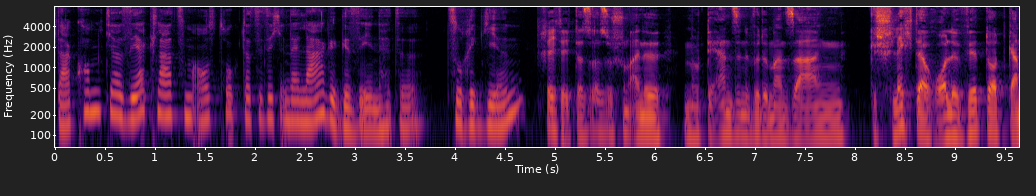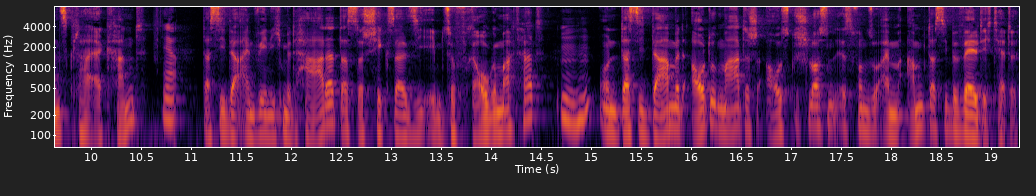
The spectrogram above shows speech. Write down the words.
Da kommt ja sehr klar zum Ausdruck, dass sie sich in der Lage gesehen hätte, zu regieren. Richtig, das ist also schon eine, im modernen Sinne würde man sagen, Geschlechterrolle wird dort ganz klar erkannt. Ja. Dass sie da ein wenig mit hadert, dass das Schicksal sie eben zur Frau gemacht hat mhm. und dass sie damit automatisch ausgeschlossen ist von so einem Amt, das sie bewältigt hätte.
